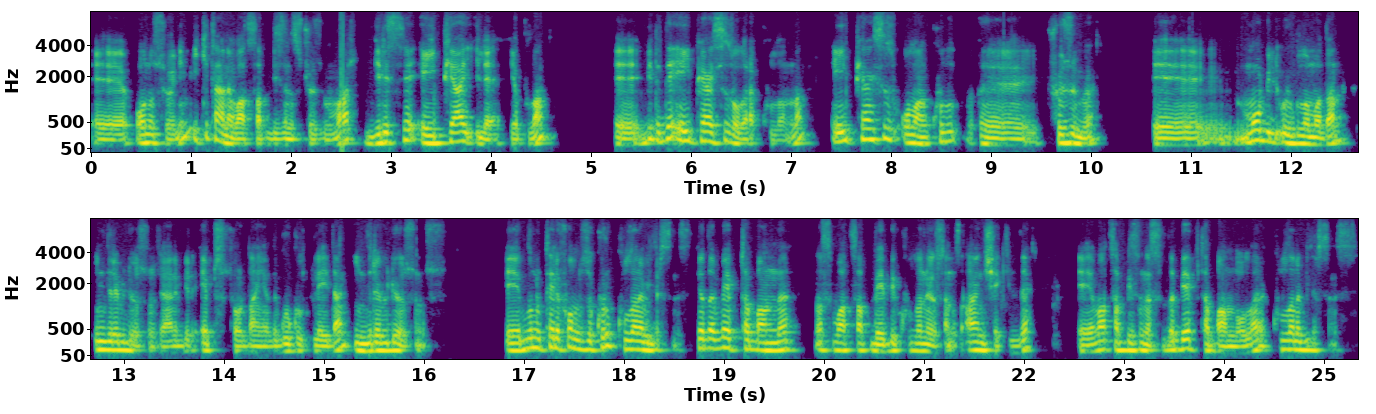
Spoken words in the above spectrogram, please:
E, onu söyleyeyim. İki tane WhatsApp business çözümü var. Birisi API ile yapılan, e, biri de API'siz olarak kullanılan. API'siz olan kul, e, çözümü e, mobil uygulamadan indirebiliyorsunuz. Yani bir App Store'dan ya da Google Play'den indirebiliyorsunuz. E, bunu telefonunuza kurup kullanabilirsiniz. Ya da web tabanlı nasıl WhatsApp Web'i kullanıyorsanız aynı şekilde e, WhatsApp Business'ı da web tabanlı olarak kullanabilirsiniz.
